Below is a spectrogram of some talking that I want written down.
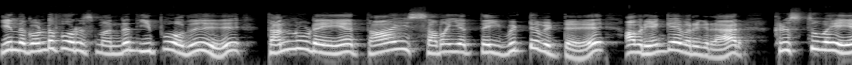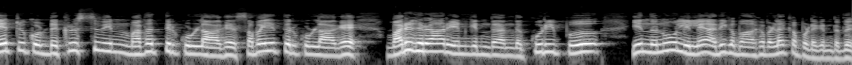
இந்த கொண்டபோரஸ் மன்னன் இப்போது தன்னுடைய தாய் சமயத்தை விட்டுவிட்டு அவர் எங்கே வருகிறார்? கிறிஸ்துவை ஏற்றுக்கொண்டு கிறிஸ்துவின் மதத்திற்குள்ளாக சமயத்திற்குள்ளாக வருகிறார் என்கின்ற அந்த குறிப்பு இந்த நூலிலே அதிகமாக விளக்கப்படுகின்றது.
